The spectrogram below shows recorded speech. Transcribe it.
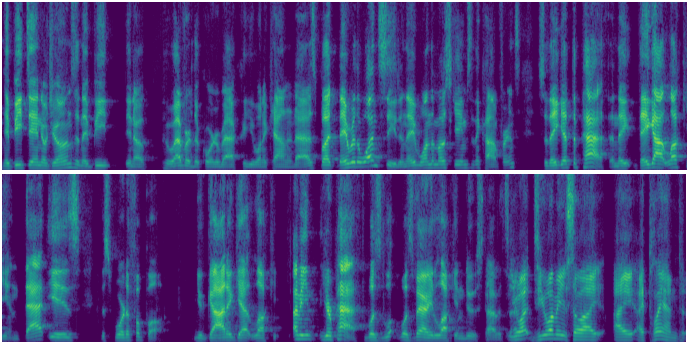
they beat Daniel Jones and they beat, you know, whoever the quarterback you want to count it as, but they were the one seed and they won the most games in the conference. So they get the path and they they got lucky. And that is the sport of football. You gotta get lucky. I mean, your path was was very luck induced, I would say. You want, do you want me? So I, I, I planned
